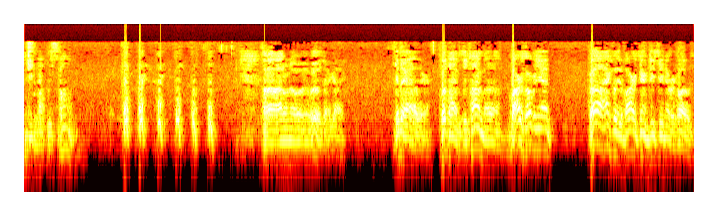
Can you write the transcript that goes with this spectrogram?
did not respond. I don't know who is that guy. Get the out of there. What time is it? Time uh, bar's over yet? Well, actually, the bars here in D.C. never close.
